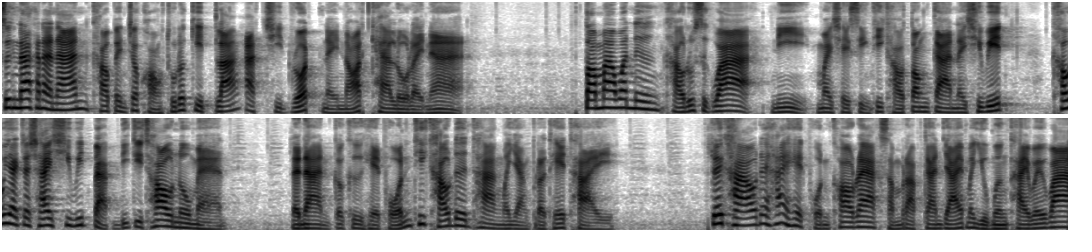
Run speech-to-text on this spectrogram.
ซึ่งณขณะนั้นเขาเป็นเจ้าของธุรกิจล้างอัดฉีดรถในนอร์ทแคโรไลนาต่อมาวันหนึ่งเขารู้สึกว่านี่ไม่ใช่สิ่งที่เขาต้องการในชีวิต เขาอยากจะใช้ชีวิตแบบดิจิทัลโนแมดและนั่นก็คือเหตุผลที่เขาเดินทางมาอย่างประเทศไทย โดยเขาได้ให้เหตุผลข้อแรกสำหรับการย้ายมาอยู่เมืองไทยไว้ว่า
